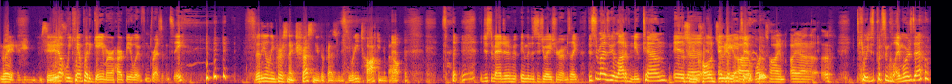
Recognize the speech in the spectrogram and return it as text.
Wait, are you we we can't put a gamer a heartbeat away from the presidency. They're the only person I trust near the presidency. What are you talking about? Just imagine him, him in the situation room. He's like, "This reminds me a lot of Nuketown in, Listen, uh, Call of Duty, uh, one time, I, uh, Can we just put some claymores down?"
